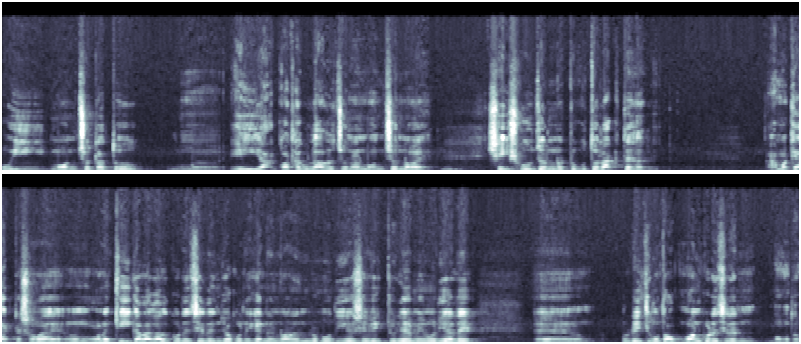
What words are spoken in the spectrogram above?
ওই মঞ্চটা তো, এই কথাগুলো আলোচনার মঞ্চ নয়। সেই সৌজন্যটুকু তো রাখতে হবে। আমাকে একটা সময় অনেকেই গালাগাল করেছিলেন যখন এখানে নরেন্দ্র মোদী এসে ভিক্টোরিয়া মেমোরিয়ালে রীতিমতো অপমান করেছিলেন মমতা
